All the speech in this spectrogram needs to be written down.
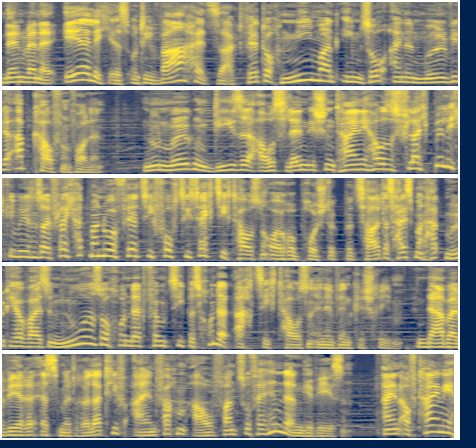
Denn wenn er ehrlich ist und die Wahrheit sagt, wird doch niemand ihm so einen Müll wieder abkaufen wollen. Nun mögen diese ausländischen Tiny Houses vielleicht billig gewesen sein. Vielleicht hat man nur 40, 50, 60.000 Euro pro Stück bezahlt. Das heißt, man hat möglicherweise nur so 150 bis 180.000 in den Wind geschrieben. Dabei wäre es mit relativ einfachem Aufwand zu verhindern gewesen. Ein auf Tiny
